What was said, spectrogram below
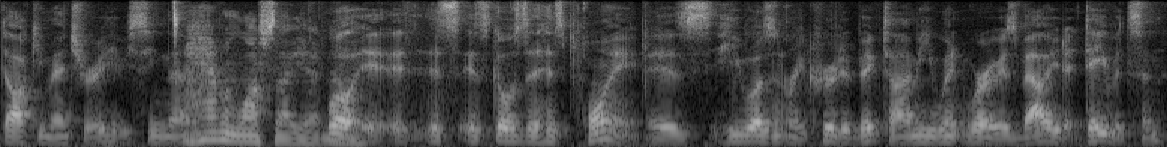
documentary? Have you seen that? I haven't watched that yet. Well, no. it, it, it's, it goes to his point is he wasn't recruited big time. He went where he was valued at Davidson,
